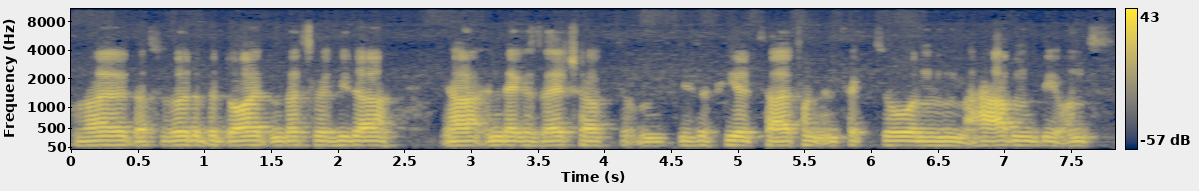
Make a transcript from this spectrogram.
weil das würde bedeuten, dass wir wieder ja in der Gesellschaft ähm, diese Vielzahl von Infektionen haben, die uns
